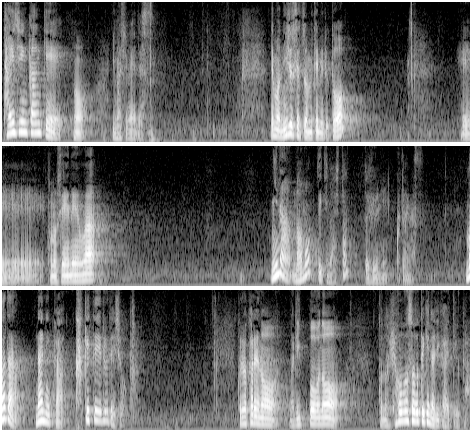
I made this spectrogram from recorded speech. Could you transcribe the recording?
対人関係の戒めですでも20節を見てみると、えー、この青年は皆守ってきましたというふうに答えます。まだ何か欠けているでしょうか。これは彼の、立法のこの表層的な理解というか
